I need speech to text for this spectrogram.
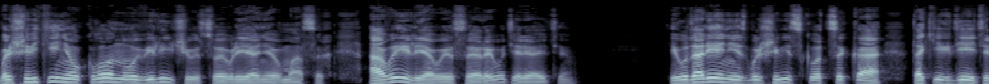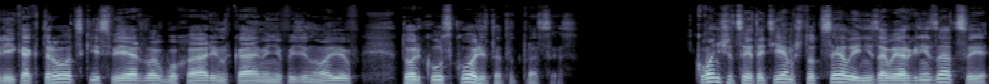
Большевики неуклонно увеличивают свое влияние в массах, а вы, левые сэры, его теряете. И удаление из большевистского ЦК таких деятелей, как Троцкий, Свердлов, Бухарин, Каменев и Зиновьев, только ускорит этот процесс. Кончится это тем, что целые низовые организации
